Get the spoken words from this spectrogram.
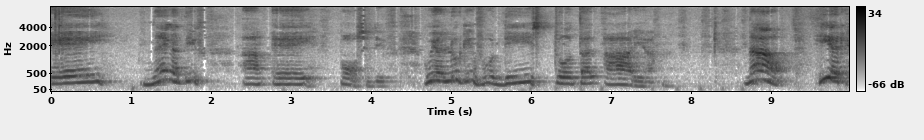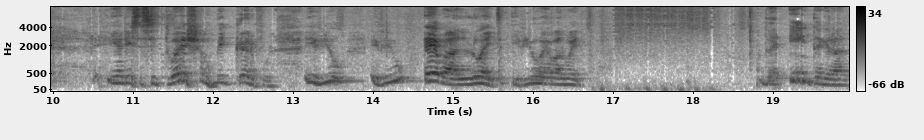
A negative and A positive. We are looking for this total area. Now, here, here is a situation, be careful. If you, if you evaluate, if you evaluate the integral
